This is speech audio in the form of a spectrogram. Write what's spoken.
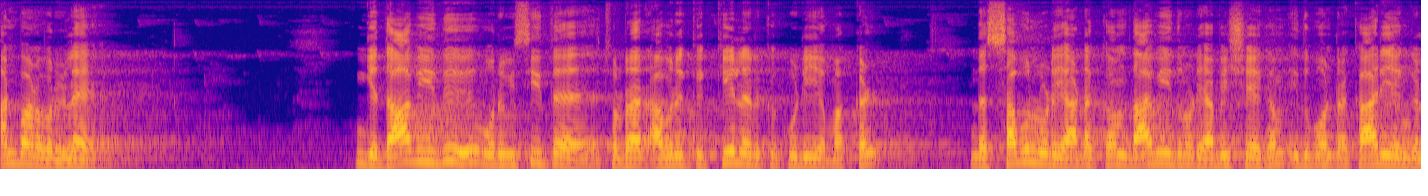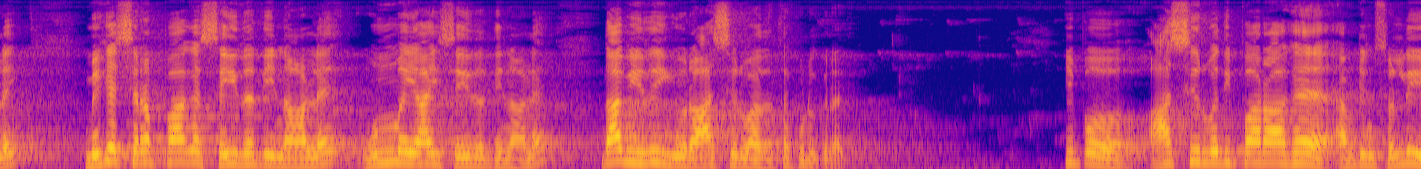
அன்பானவர்களே இங்கே தாவீது ஒரு விஷயத்தை சொல்கிறார் அவருக்கு கீழே இருக்கக்கூடிய மக்கள் இந்த சவுளுடைய அடக்கம் தாவீதனுடைய அபிஷேகம் இது போன்ற காரியங்களை மிக சிறப்பாக செய்ததினால உண்மையாய் செய்ததினால தாவீது இங்கே ஒரு ஆசீர்வாதத்தை கொடுக்குறார். இப்போது ஆசீர்வதிப்பாராக அப்படின்னு சொல்லி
